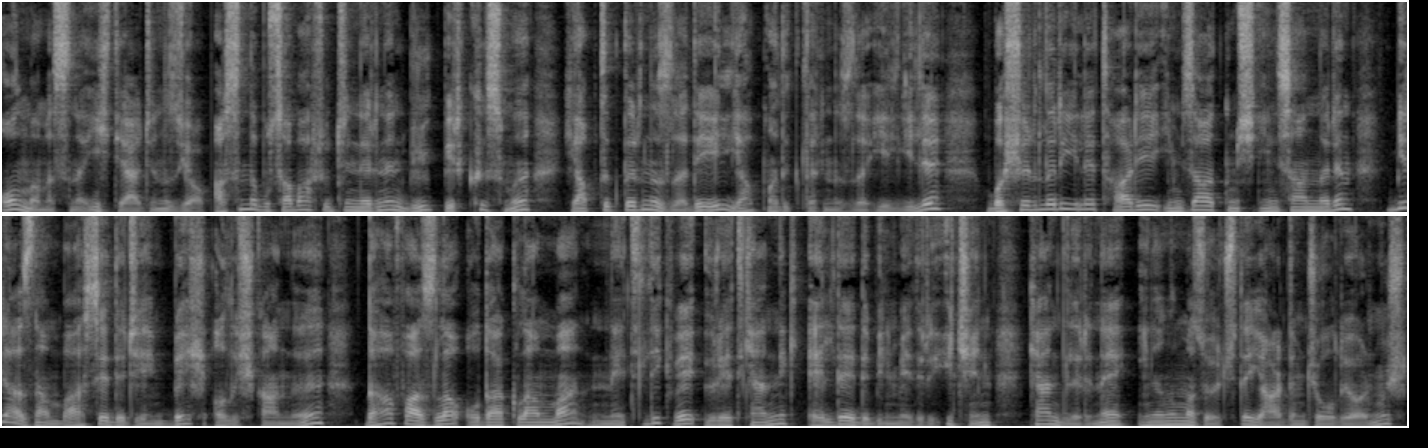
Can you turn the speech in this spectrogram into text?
olmamasına ihtiyacınız yok. Aslında bu sabah rutinlerinin büyük bir kısmı yaptıklarınızla değil yapmadıklarınızla ilgili. Başarıları ile tarihe imza atmış insanların birazdan bahsedeceğim 5 alışkanlığı daha fazla odaklanma, netlik ve üretkenlik elde edebilmeleri için kendilerine inanılmaz ölçüde yardımcı oluyormuş.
